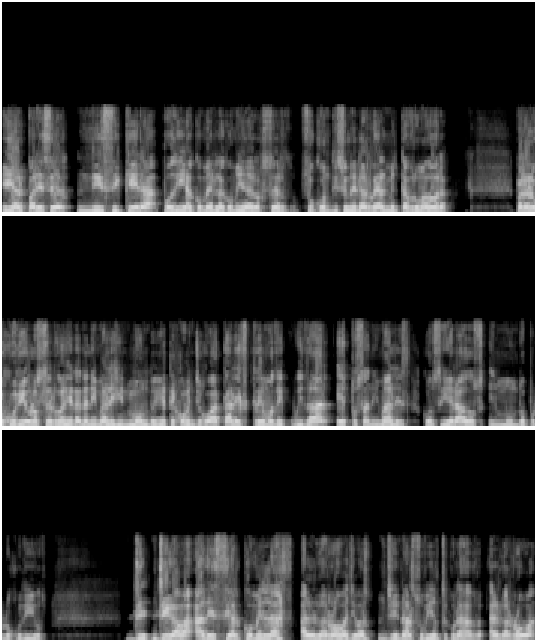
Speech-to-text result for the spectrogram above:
Y al parecer ni siquiera podía comer la comida de los cerdos. Su condición era realmente abrumadora. Para los judíos los cerdos eran animales inmundos y este joven llegó a tal extremo de cuidar estos animales considerados inmundos por los judíos. Llegaba a desear comer las algarrobas, llenar su vientre con las algarrobas,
